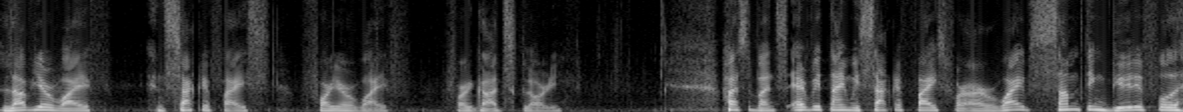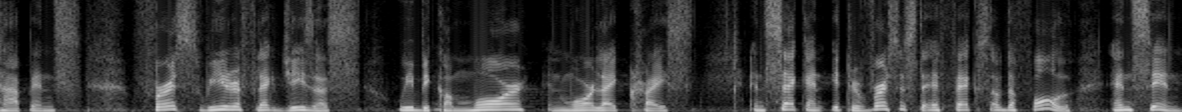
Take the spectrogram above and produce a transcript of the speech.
Love your wife and sacrifice for your wife for God's glory. Husbands, every time we sacrifice for our wives, something beautiful happens. First, we reflect Jesus. We become more and more like Christ. And second, it reverses the effects of the fall and sin.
